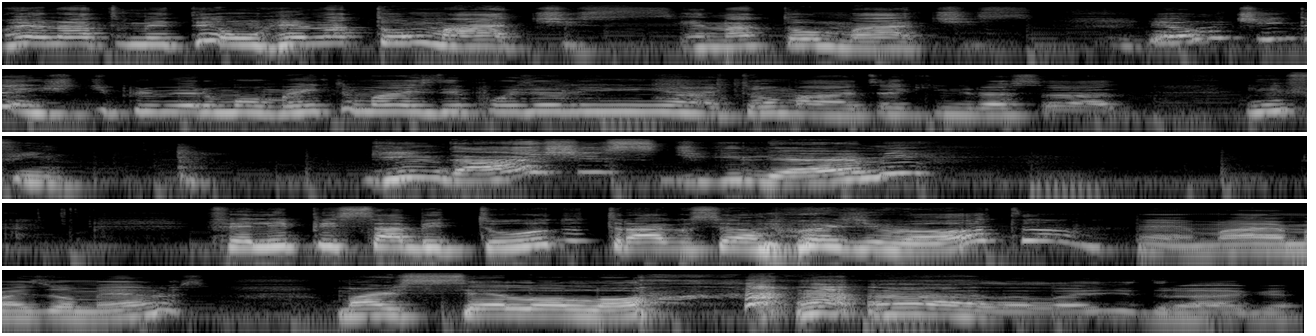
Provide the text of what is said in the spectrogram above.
O Renato meteu um Renatomates. Renatomates. Eu não tinha entendido de primeiro momento, mas depois eu li. Ai, tomates, ai que engraçado. Enfim. Guindastes, de Guilherme. Felipe sabe tudo, traga o seu amor de volta. É, mais, ou menos. Marcelo Loló. Loló de droga.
